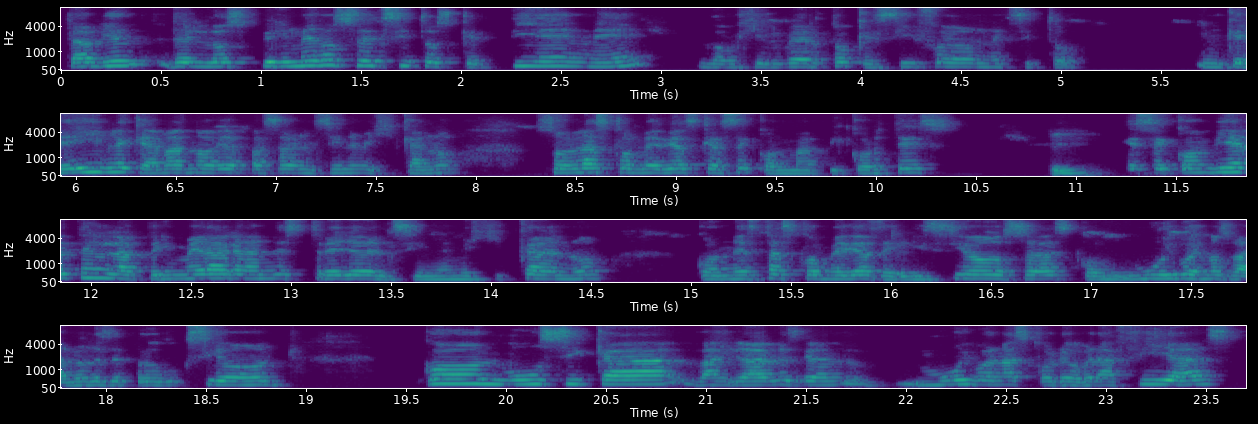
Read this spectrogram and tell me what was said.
también de los primeros éxitos que tiene don Gilberto, que sí fue un éxito increíble, que además no había pasado en el cine mexicano, son las comedias que hace con Mapi Cortés, que se convierte en la primera gran estrella del cine mexicano, con estas comedias deliciosas, con muy buenos valores de producción, con música, bailables, muy buenas coreografías,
